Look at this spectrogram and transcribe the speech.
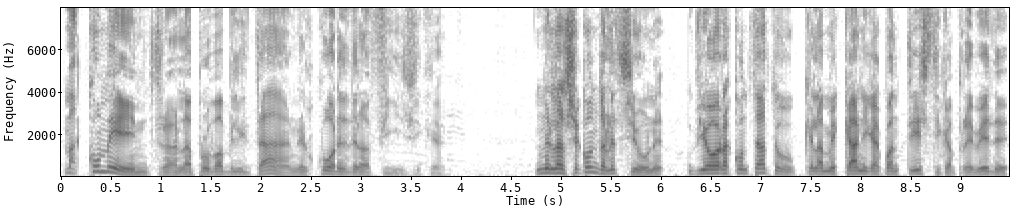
Ma come entra la probabilità nel cuore della fisica? Nella seconda lezione vi ho raccontato che la meccanica quantistica prevede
